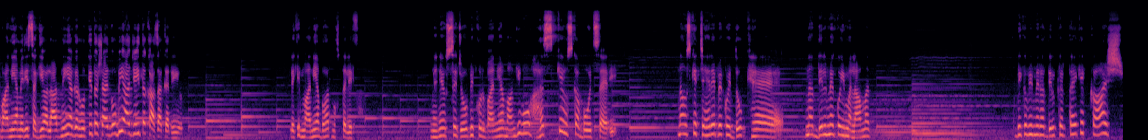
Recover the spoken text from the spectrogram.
वानिया मेरी सगी औलाद नहीं, अगर होती तो शायद वो भी आज यही तकाजा कर रही होती। लेकिन वानिया बहुत मुख्तलिफ़ है। मैंने उससे जो भी कुर्बानियाँ मांगी, वो हंस के उसका बोझ सह रही ना उसके चेहरे पे कोई दुख है, ना दिल में कोई मलामत। कभी कभी मेरा दिल करता है कि काश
